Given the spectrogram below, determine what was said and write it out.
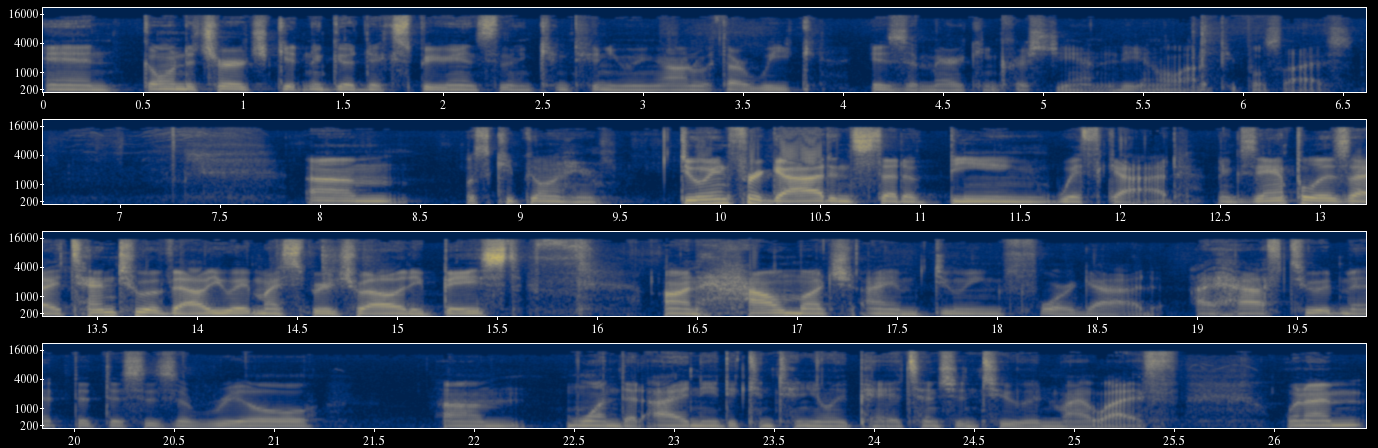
and going to church, getting a good experience, and then continuing on with our week is American Christianity in a lot of people's lives. Um, let's keep going here doing for God instead of being with God. An example is I tend to evaluate my spirituality based on how much I am doing for God. I have to admit that this is a real um, one that I need to continually pay attention to in my life. When I'm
